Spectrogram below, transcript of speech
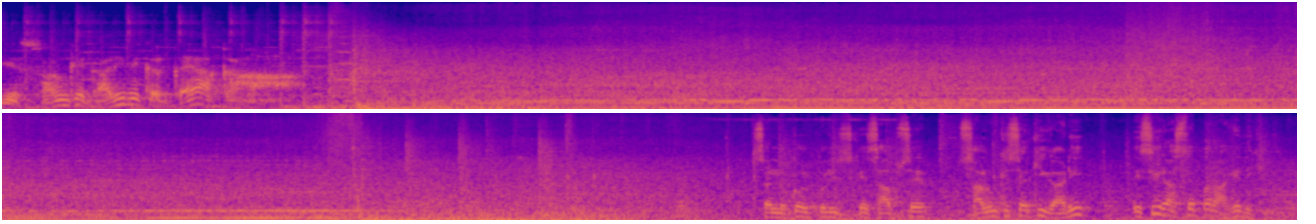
ये सालुंखे गाड़ी लेकर गया कहाँ? सर लोकल पुलिस के हिसाब से सालुंकी सर की गाड़ी इसी रास्ते पर आगे दिखी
